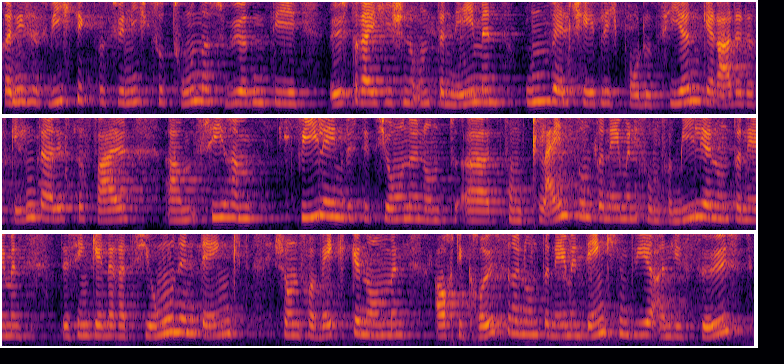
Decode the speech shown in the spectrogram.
dann ist es wichtig, dass wir nicht so tun, als würden die österreichischen Unternehmen umweltschädlich produzieren. Gerade das Gegenteil ist der Fall. Ähm, sie haben viele Investitionen und äh, vom Kleinstunternehmen, vom Familienunternehmen, das in Generationen denkt, schon vorweggenommen. Auch die größeren Unternehmen denken wir an die Föst.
